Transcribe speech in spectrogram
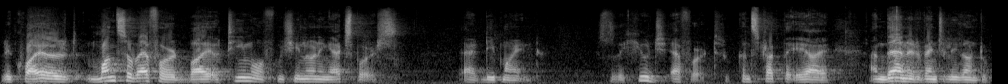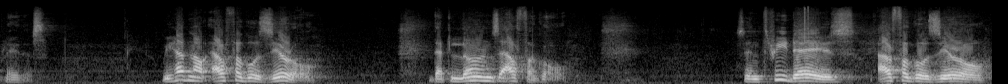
required months of effort by a team of machine learning experts at DeepMind. This was a huge effort to construct the AI, and then it eventually learned to play this. We have now AlphaGo Zero that learns AlphaGo. So in three days, AlphaGo Zero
